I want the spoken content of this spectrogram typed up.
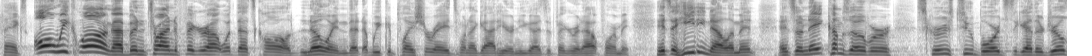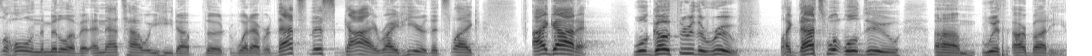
thanks. All week long, I've been trying to figure out what that's called, knowing that we could play charades when I got here and you guys would figure it out for me. It's a heating element, and so Nate comes over, screws two boards together, drills a hole in the middle of it, and that's how we heat up the whatever. That's this guy right here that's like, I got it. We'll go through the roof. Like, that's what we'll do um, with our buddy.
